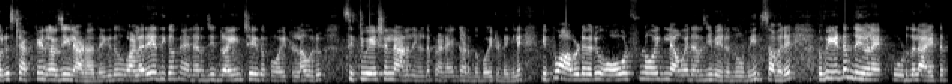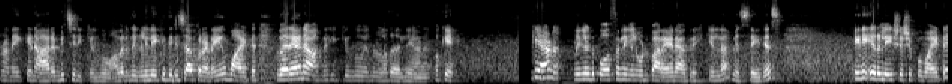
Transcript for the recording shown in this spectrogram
ഒരു സ്റ്റക്ക് എനർജിയിലാണ് അതായത് വളരെയധികം എനർജി ഡ്രെയിൻ ചെയ്ത് പോയിട്ടുള്ള ഒരു സിറ്റുവേഷനിലാണ് നിങ്ങളുടെ പ്രണയം കടന്നു പോയിട്ടുണ്ടെങ്കിൽ ഇപ്പോൾ അവിടെ ഒരു ഓവർഫ്ലോയിങ് ലവ് എനർജി വരുന്നു. മീൻസ് അവർ വീണ്ടും നിങ്ങളെ കൂടുതലായിട്ട് പ്രണയിക്കാൻ ആരംഭിച്ചിരിക്കുന്നു. അവർ നിങ്ങളിലേക്ക് തിരിച്ച് പ്രണയവുമായിട്ട് വരാൻ ആഗ്രഹിക്കുന്നു എന്നുള്ളത് തന്നെയാണ്. ഓക്കെ ഒക്കെയാണ് നിങ്ങളുടെ പേഴ്സൺ നിങ്ങളോട് പറയാൻ ആഗ്രഹിക്കുന്ന മെസ്സേജസ് ഇനി ഈ റിലേഷൻഷിപ്പുമായിട്ട്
